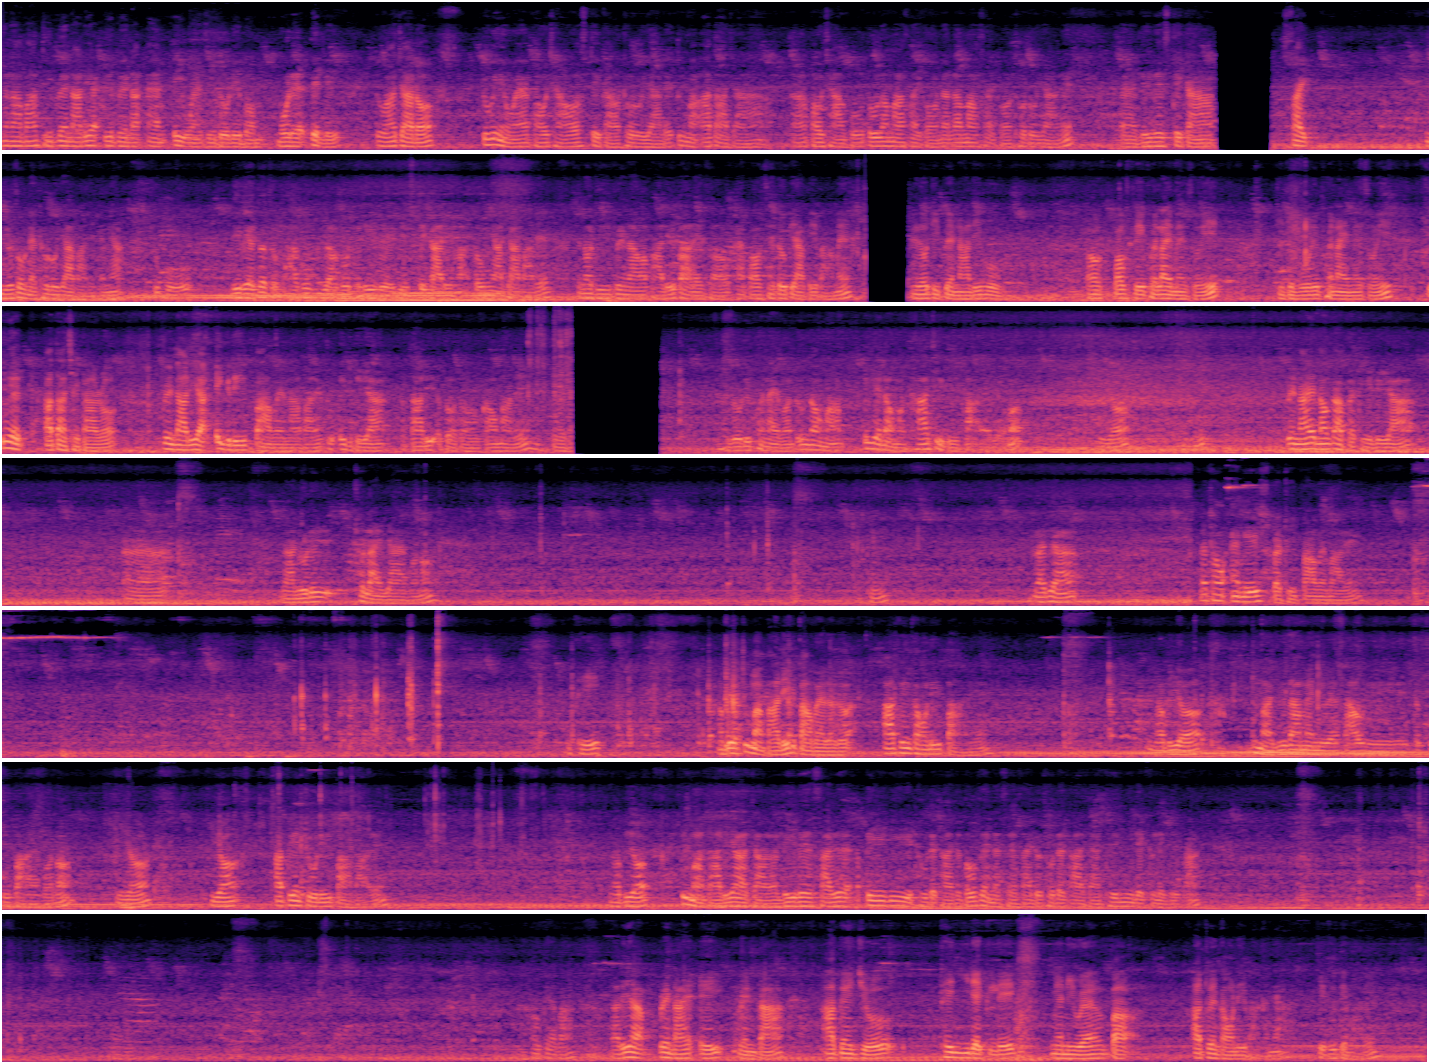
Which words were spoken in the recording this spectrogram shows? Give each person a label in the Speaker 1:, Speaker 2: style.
Speaker 1: မင်္ဂလာပါဒီ printer တွေက A printer M810 တွေပေါ့ model အစ်စ်လေးသူကကြတော့2 in 1 voucher ရော sticker ကိုထုတ်လို့ရတယ်သူမှာအားသာကြတာဒါ voucher ကို3လက်မ site ကော2လက်မ site ကောထုတ်လို့ရတယ်အဲ level sticker site မျိုးစုံနဲ့ထုတ်လို့ရပါတယ်ခင်ဗျာသူ့ကို level အတွက်ဆိုဘာကိုပြောင်းလို့ delivery ဒီ sticker တွေမှာအသုံးညကြပါတယ်ကျွန်တော်ဒီ printer မှာဘာလေးပါလဲဆိုတော့ခံပေါင်းဆက်လုပ်ပြပေးပါမယ်ဒီလိုဒီ printer လေးကို box လေးဖွင့်လိုက်မယ်ဆိုရင်ဒီလိုဘိုးလေးဖွင့်လိုက်မယ်ဆိုရင်သူ့ရဲ့အားသာချက်ကတော့ printer လေးကအိတ်ကလေးပါဝင်လာပါတယ်သူအိတ်ကလေးကအသားလေးအတော်တော်ကောင်းပါတယ်ဒီလိုလေးဖွင့်လိုက်ပါသူ့နောက်မှာအိတ်ရဲ့နောက်မှာခါးချီလေးပါတယ်ပေါ့နော်ပြီးတော့ printer ရဲ့နောက်ကဘက်ထရီလေးကအဲဒါမျိုးလေးထွက်လိုက်ရတယ်ပေါ့နော်โอเคနောက်ကြ2000 mAh ဘက်ထရီပါဝင်ပါတယ် โอเคနောက်ပြီးတော့သူ့မှာဗာလေးပါပဲလို့တော့အားသွင်းကောင်းလေးပါတယ်နောက်ပြီးတော့ဒီမှာ user menu ရဲ့စာအုပ်တွေတစ်ခုပါတယ်ပေါ့နော်ပြီးတော့ပြီးတော့အားသွင်းကြိုလေးပါပါတယ်နောက်ပြီးတော့ဒီမှာဒါလေးကကြာတော့ level size ရဲ့အသေးကြီးထိုးတဲ့ခါကျ30 20 size တို့ထိုးတဲ့ခါကျထိမိတဲ့ clip တွေပါ ဟုတ်ကဲ့ပါဒါလေးက printer ရဲ့8 printer အသွင်းကြိုထိကြီးတဲ့ click manual ပါအသွင်းကောင်းလေးပါခင်ဗျာကျေးဇူးတင်ပါတယ်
